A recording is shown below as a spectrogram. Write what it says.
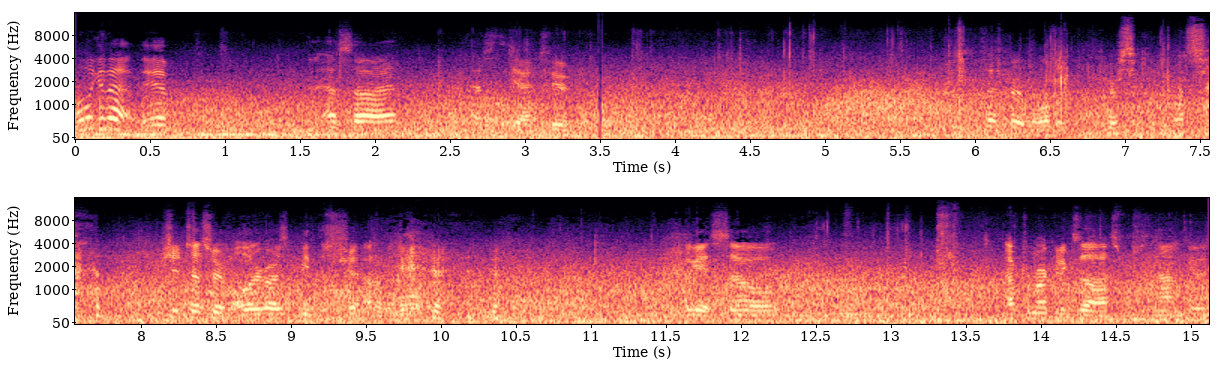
Oh, look at that. They have an SI, an STI too. Test drive all the cars. What's that? Should test drive all and beat the shit out of them. okay, so aftermarket exhaust, which is not good.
